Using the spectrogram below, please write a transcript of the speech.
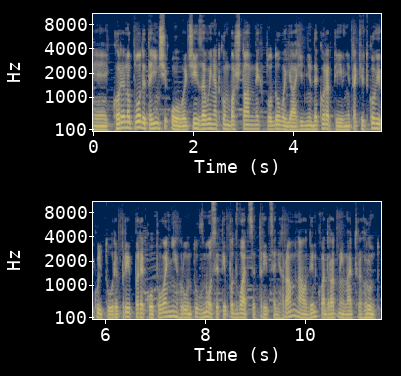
Е, Кореноплоди та інші овочі, за винятком баштанних, плодово-ягідні, декоративні та квіткові культури при перекопуванні ґрунту вносити по 20-30 грам на 1 квадратний метр ґрунту.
